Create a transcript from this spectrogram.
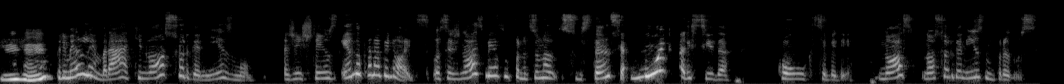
Uhum. Primeiro, lembrar que nosso organismo, a gente tem os endocannabinoides. Ou seja, nós mesmos produzimos uma substância muito parecida com o CBD. Nós, nosso organismo produz.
